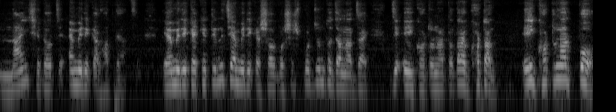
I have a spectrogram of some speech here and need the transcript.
নাই, সেটা হচ্ছে আমেরিকার হাতে আছে। আমেরিকাকে টেনেছে আমেরিকা সর্বশেষ পর্যন্ত জানা যায় যে এই ঘটনাটা তারা ঘটালো। এই ঘটনার পর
